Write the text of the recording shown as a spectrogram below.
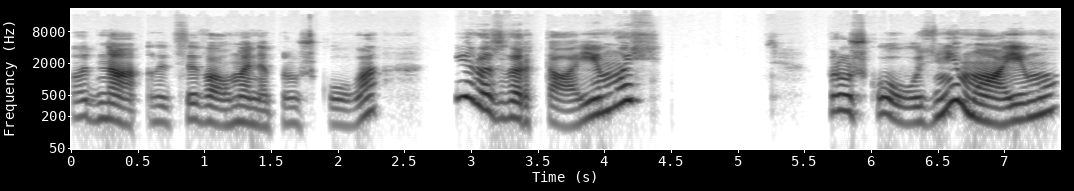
одна лицева у мене пружкова, і розвертаємось, пружкову знімаємо,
